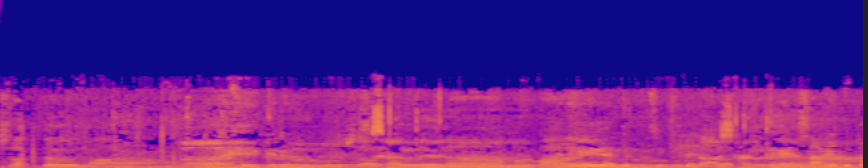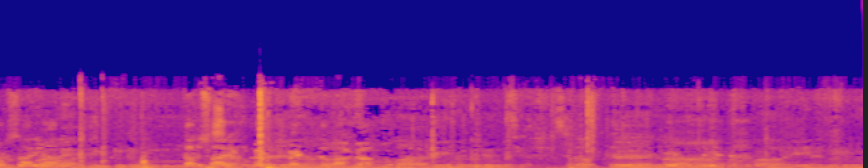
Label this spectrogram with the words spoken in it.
ਸਤਨਾਮ ਵਾਹਿਗੁਰੂ ਸਤਨਾਮ ਹੈ ਸਾਰੇ ਪੁੱਤਰ ਸਾਰਿਆਂ ਨੇ। ਤੁਹਾਨੂੰ ਸਾਰਿਆਂ ਨੂੰ ਬੈਠ ਬੈਠ ਦਵਾਂਗਾ। ਸਤਨਾਮ ਵਾਹਿਗੁਰੂ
